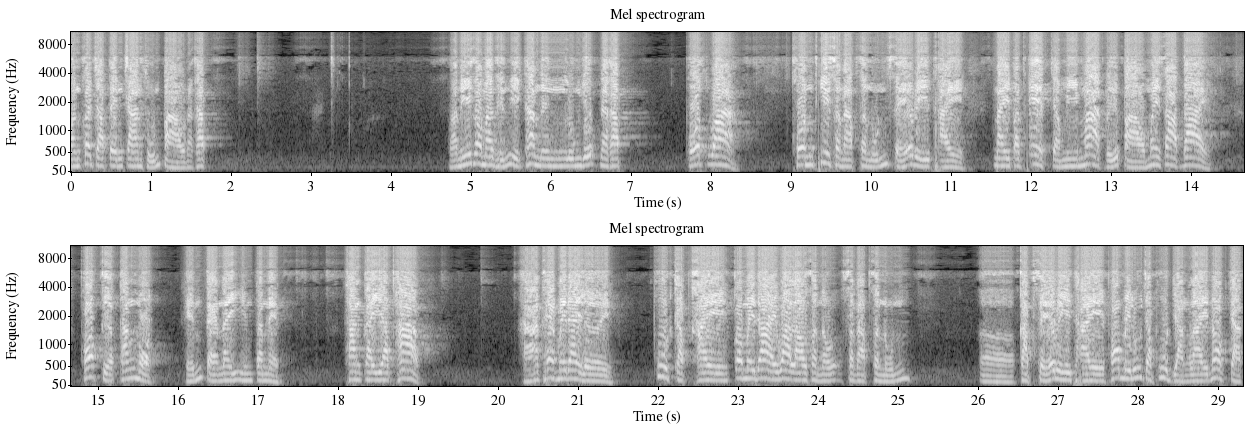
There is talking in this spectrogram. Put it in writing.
มันก็จะเป็นการสูญเปล่านะครับตอนนี้ก็มาถึงอีกท่านหนึ่งลุงยุทธนะครับ โพสต์ว่า คนที่สนับสนุนเสรีไทยในประเทศจะมีมากหรือเปล่าไม่ทราบได้ เพราะเกือบทั้งหมดเห็นแต่ในอินเทอร์เน็ต ทางกายภาพ หาแทบไม่ได้เลย พูดกับใครก็ไม่ได้ว่าเราสนสนับสนุนกับเสรีไทย เพราะไม่รู้จะพูดอย่างไรนอกจาก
